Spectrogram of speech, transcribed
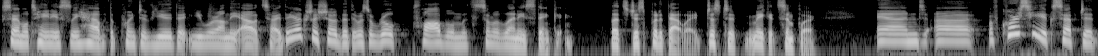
simultaneously have the point of view that you were on the outside. They actually showed that there was a real problem with some of Lenny's thinking. Let's just put it that way, just to make it simpler. And uh, of course, he accepted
